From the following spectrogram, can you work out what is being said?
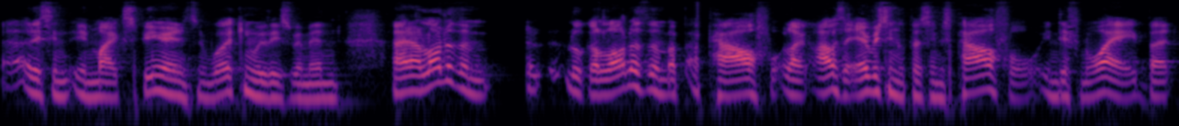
at least in, in my experience in working with these women, and a lot of them, look, a lot of them are, are powerful. Like I would say every single person is powerful in different way, but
